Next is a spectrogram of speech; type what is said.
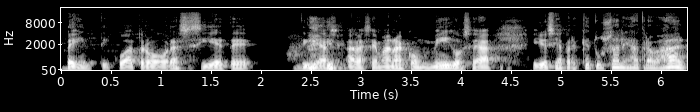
24 horas, 7 días a la semana conmigo. O sea, y yo decía, pero es que tú sales a trabajar.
